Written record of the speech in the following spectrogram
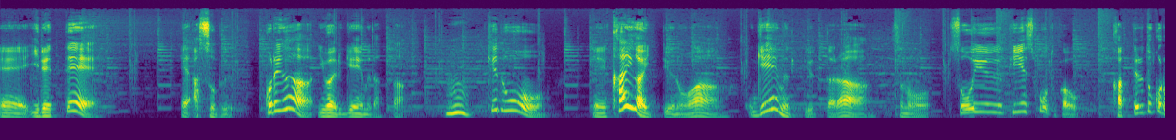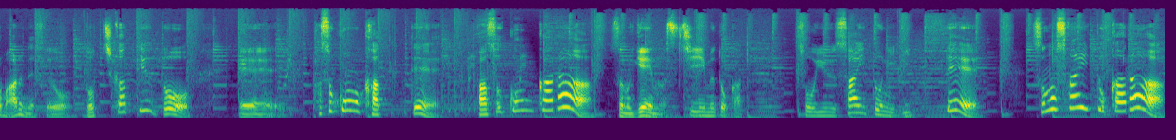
えー入れて、えー遊ぶこれがいわゆるゲームだった。うんけど、えー海外っていうのはゲームって言ったらそのそういう PS4 とかを買ってるところもあるんですけどどっちかっていうと、えーパソコンを買ってパソコンからそのゲームの Steam とかそういうサイトに行ってそのサイトから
